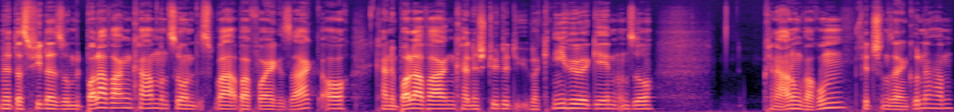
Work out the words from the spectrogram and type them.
Ne, dass viele so mit Bollerwagen kamen und so. Und es war aber vorher gesagt auch, keine Bollerwagen, keine Stühle, die über Kniehöhe gehen und so. Keine Ahnung warum, wird schon seine Gründe haben.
